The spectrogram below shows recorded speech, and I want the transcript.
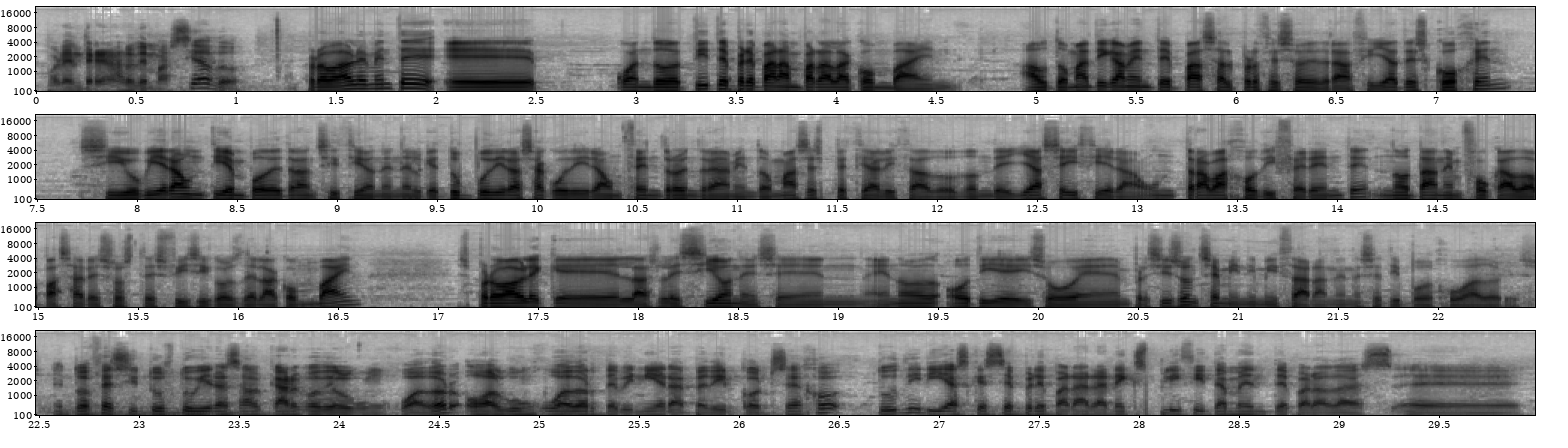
por entrenar demasiado? Probablemente eh, cuando a ti te preparan para la combine, automáticamente pasa el proceso de draft y ya te escogen. Si hubiera un tiempo de transición en el que tú pudieras acudir a un centro de entrenamiento más especializado, donde ya se hiciera un trabajo diferente, no tan enfocado a pasar esos test físicos de la combine, es probable que las lesiones en, OTAs o en Precision se minimizaran en ese tipo de jugadores. Entonces, si tú estuvieras al cargo de algún jugador o algún jugador te viniera a pedir consejo, ¿tú dirías que se prepararan explícitamente para las eh,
